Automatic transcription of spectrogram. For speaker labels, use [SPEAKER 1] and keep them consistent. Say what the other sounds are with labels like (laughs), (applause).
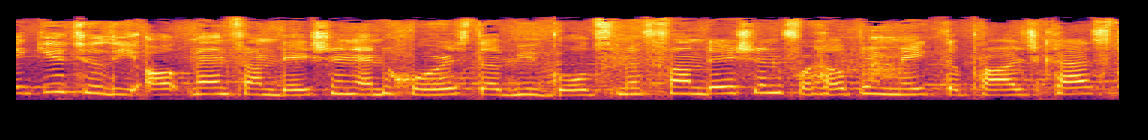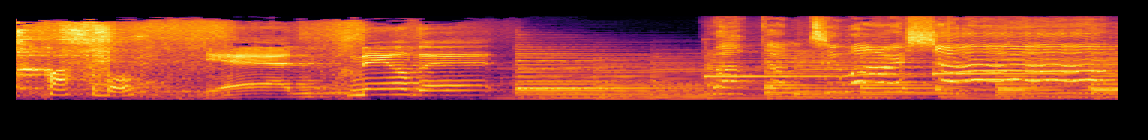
[SPEAKER 1] Thank you to the Altman Foundation and Horace W. Goldsmith Foundation for helping make the podcast possible.
[SPEAKER 2] Yeah, nailed it.
[SPEAKER 3] Welcome to our show.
